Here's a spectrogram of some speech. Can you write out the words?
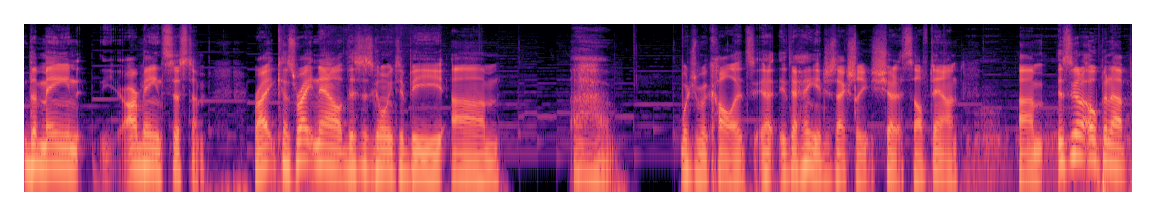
the main our main system, right? Because right now this is going to be um, uh, what you would call it. Uh, I think it just actually shut itself down. Um, this is going to open up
